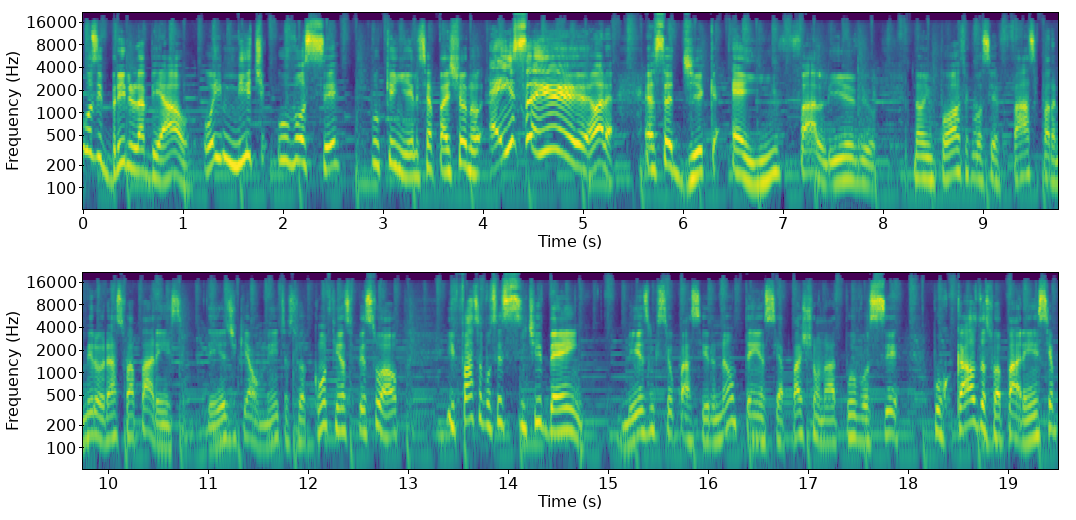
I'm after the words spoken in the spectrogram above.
use brilho labial ou imite o você por quem ele se apaixonou. É isso aí! Olha, essa dica é infalível. Não importa o que você faça para melhorar sua aparência, desde que aumente a sua confiança pessoal e faça você se sentir bem. Mesmo que seu parceiro não tenha se apaixonado por você por causa da sua aparência,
